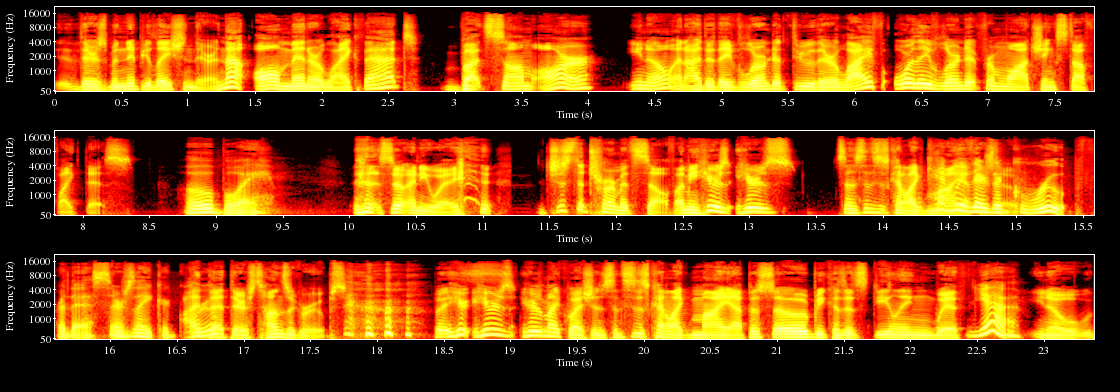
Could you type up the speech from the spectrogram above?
there's manipulation there. And not all men are like that, but some are, you know, and either they've learned it through their life or they've learned it from watching stuff like this. Oh boy. so anyway, just the term itself. I mean, here's here's since this is kind of like I can't my believe there's a group for this. There's like a group. I bet there's tons of groups. but here, here's here's my question. Since this is kind of like my episode because it's dealing with Yeah. you know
